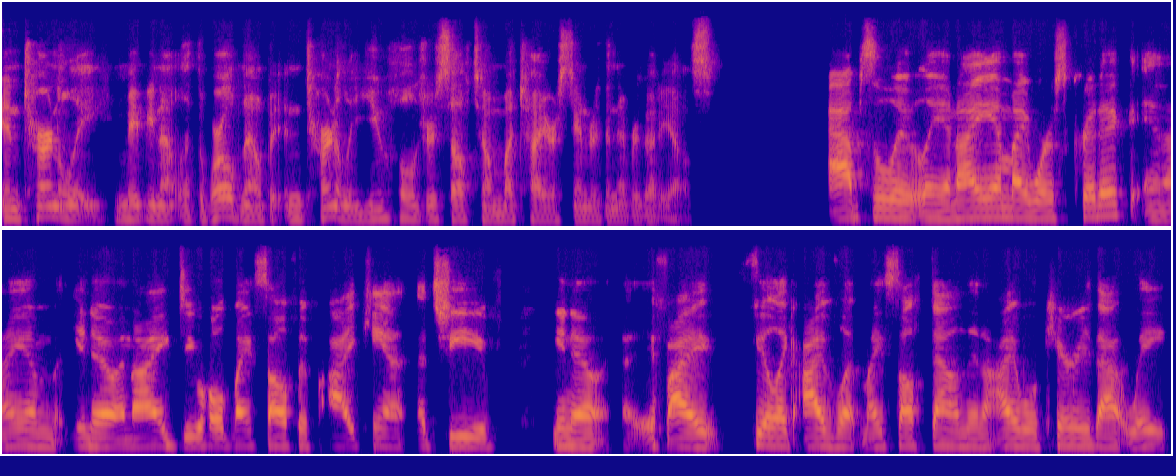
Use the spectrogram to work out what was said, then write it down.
internally maybe not let the world know but internally you hold yourself to a much higher standard than everybody else. Absolutely. And i am my worst critic and i am you know and i do hold myself if i can't achieve you know if i feel like i've let myself down then i will carry that weight.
